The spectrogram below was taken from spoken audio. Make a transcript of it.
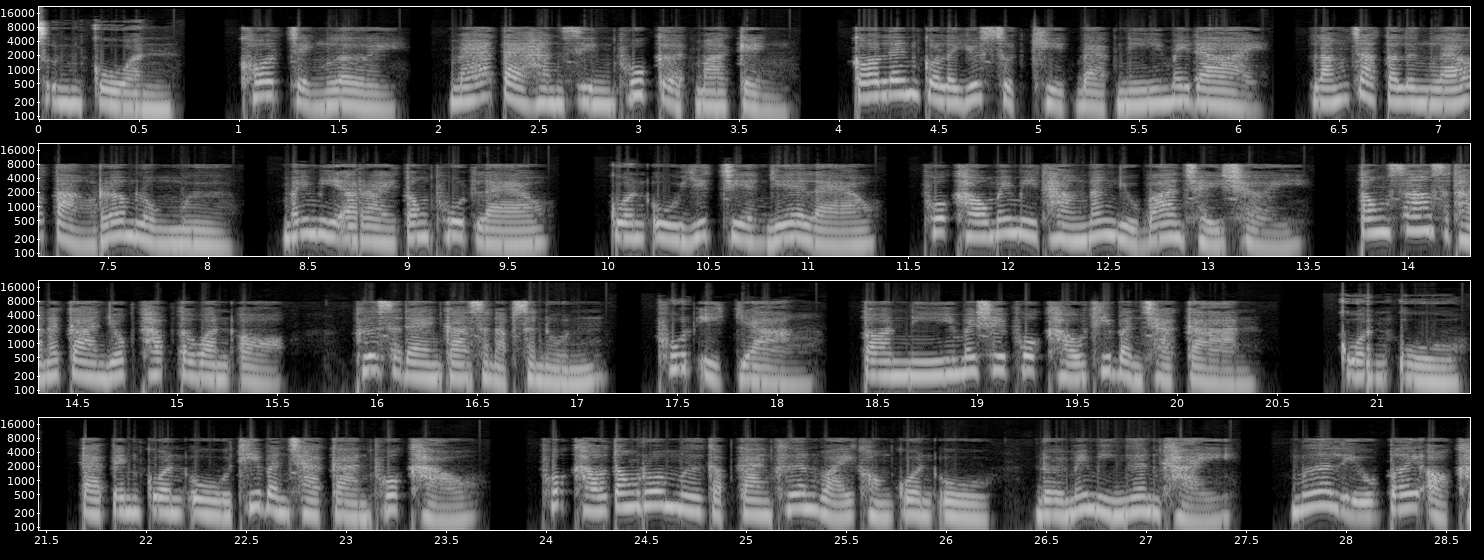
ซุนกวน โคตรเจ๋งเลย แม้แต่ฮันซินผู้เกิดมาเก่ง ก็เล่นกลยุทธ์สุดขีดแบบนี้ไม่ได้ หลังจากตะลึงแล้วต่างเริ่มลงมือ ไม่มีอะไรต้องพูดแล้ว กวนอูยึดเจียนเย่แล้ว พวกเขาไม่มีทางนั่งอยู่บ้านเฉยๆ ต้องสร้างสถานการณ์ยกทัพตะวันออก เพื่อแสดงการสนับสนุน พูดอีกอย่าง ตอนนี้ไม่ใช่พวกเขาที่บัญชาการ กวนอู แต่เป็นกวนอูที่บัญชาการพวกเขา พวกเขาต้องร่วมมือกับการเคลื่อนไหวของกวนอู โดยไม่มีเงื่อนไข เมื่อหลิวเป้ยออกค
